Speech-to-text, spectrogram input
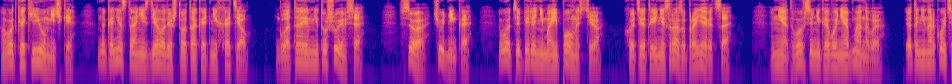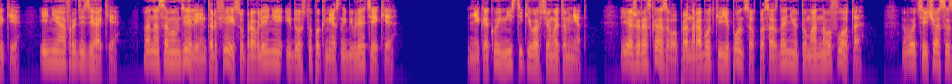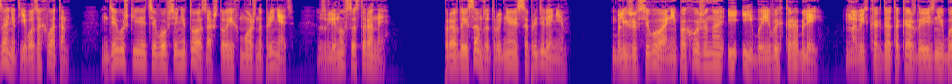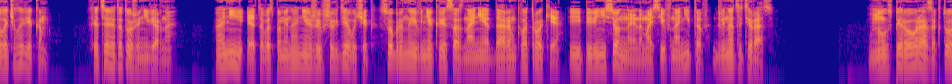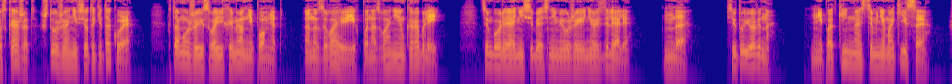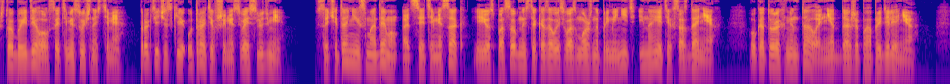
Вот какие умнички. Наконец-то они сделали, что так от них хотел. Глотаем, не тушуемся. Все, чудненько. Вот теперь они мои полностью. Хоть это и не сразу проявится. Нет, вовсе никого не обманываю. Это не наркотики и не афродизиаки. А на самом деле интерфейс управления и доступа к местной библиотеке. Никакой мистики во всем этом нет. Я же рассказывал про наработки японцев по созданию туманного флота. Вот сейчас и занят его захватом. Девушки эти вовсе не то, за что их можно принять, взглянув со стороны. Правда, и сам затрудняюсь с определением. Ближе всего они похожи на ИИ боевых кораблей, но ведь когда-то каждая из них была человеком. Хотя это тоже неверно. Они – это воспоминания живших девочек, собранные в некое сознание даром Кватроки и перенесенные на массив нанитов 12 раз. Ну, с первого раза кто скажет, что же они все-таки такое? К тому же и своих имен не помнят, а называю их по названиям кораблей. Тем более они себя с ними уже и не разделяли. Да, ситуевина. Не подкинь Настя мне Макиса, что бы и делал с этими сущностями, практически утратившими связь с людьми. В сочетании с модемом от сети Мисак, ее способность оказалась возможно применить и на этих созданиях, у которых ментала нет даже по определению.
